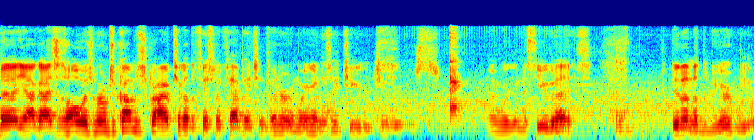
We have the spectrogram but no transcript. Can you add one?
Uh, yeah, guys. As always, remember to comment, subscribe, check out the Facebook fan page and Twitter, and we're gonna say cheers, cheers, and we're gonna see you guys in another beer review.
